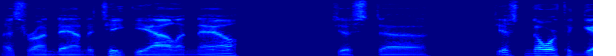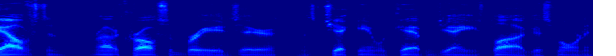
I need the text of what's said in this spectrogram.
Let's run down to Tiki Island now, just uh, just north of Galveston, right across the bridge there. Let's check in with Captain James Plaag this morning.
